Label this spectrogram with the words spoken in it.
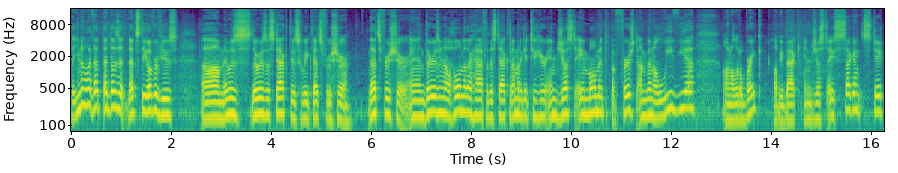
you know what? That that does it. That's the overviews. Um, it was there was a stack this week. That's for sure. That's for sure. And there isn't a whole other half of the stack that I'm gonna get to here in just a moment. But first, I'm gonna leave you on a little break. I'll be back in just a second. Stay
